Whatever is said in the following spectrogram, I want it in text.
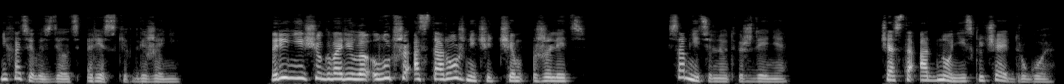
Не хотела сделать резких движений. Рини еще говорила, лучше осторожничать, чем жалеть. Сомнительное утверждение. Часто одно не исключает другое.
